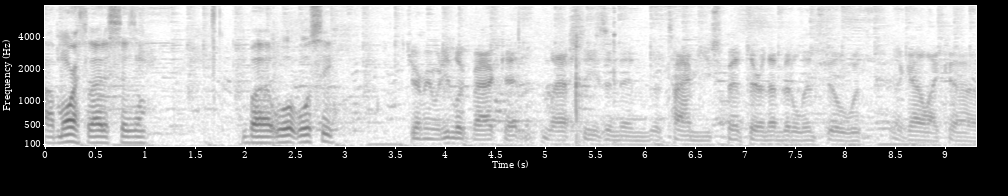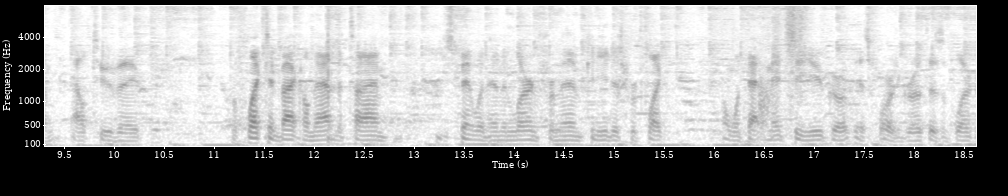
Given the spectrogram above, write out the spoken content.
uh, more athleticism, but we'll we'll see. Jeremy, when you look back at last season and the time you spent there in that middle infield with a guy like uh, Altuve, reflecting back on that and the time you spent with him and learned from him, can you just reflect on what that meant to you as far as growth as a player?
